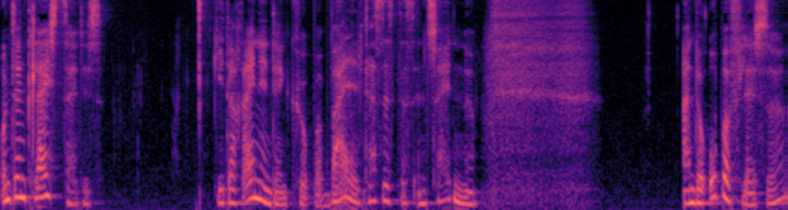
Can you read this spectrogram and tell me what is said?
Und dann gleichzeitig Geh da rein in den Körper, weil das ist das Entscheidende. An der Oberfläche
